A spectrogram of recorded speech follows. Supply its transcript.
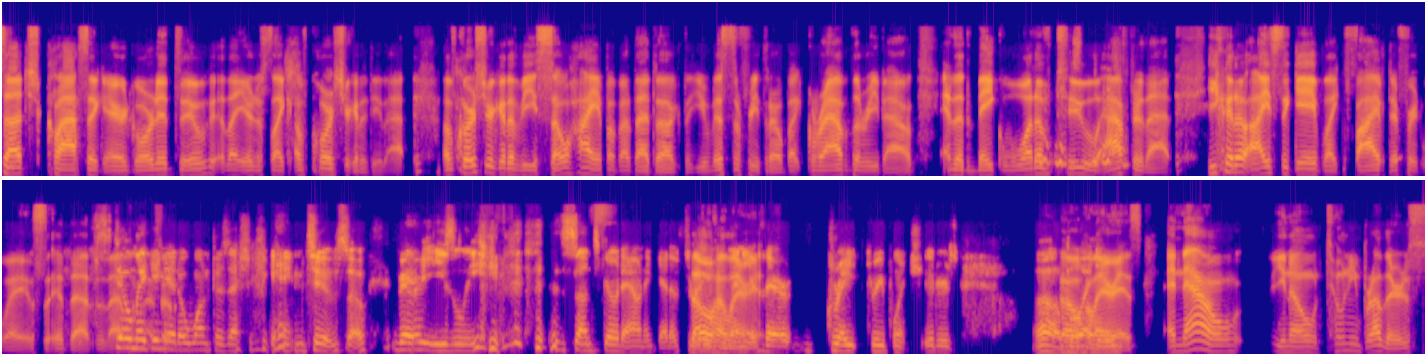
such classic Aaron Gordon, too. That you're just like, of course you're going to do that. Of course you're going to be so hype about that dunk that you miss the free throw, but grab the rebound and then make one of two after that. He could have iced the game like five different ways in that. In Still that making it a one possession game, too. So very easily, Suns go down and get a three. So hilarious. Their great three point shooters. Oh so boy, dude. hilarious. And now, you know, Tony Brothers,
